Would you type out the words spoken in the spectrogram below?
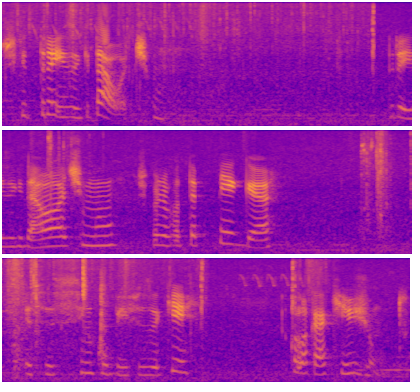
Acho que três aqui tá ótimo três aqui tá ótimo. Acho que eu já vou até pegar esses cinco bifes aqui e colocar aqui junto.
